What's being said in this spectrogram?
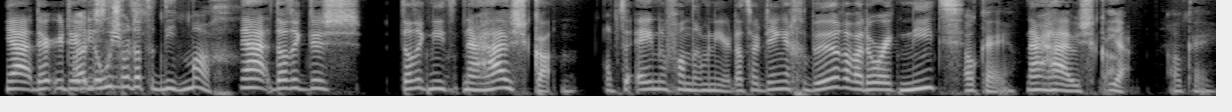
Ja, er, er is hoezo niet- dat het niet mag? Ja, dat ik dus dat ik niet naar huis kan. Op de een of andere manier. Dat er dingen gebeuren waardoor ik niet naar huis kan. Ja. oké.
